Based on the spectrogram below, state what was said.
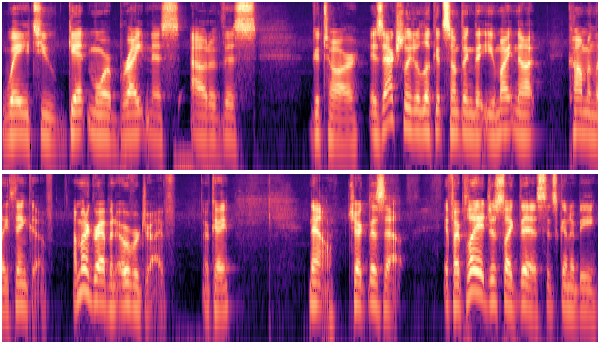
way to get more brightness out of this guitar is actually to look at something that you might not commonly think of. I'm going to grab an overdrive, okay? Now, check this out. If I play it just like this, it's going to be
